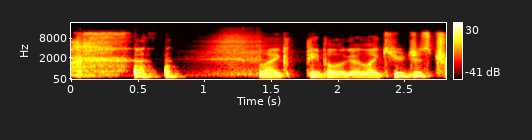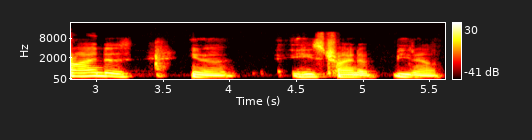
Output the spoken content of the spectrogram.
like people go like you're just trying to, you know, he's trying to, you know,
